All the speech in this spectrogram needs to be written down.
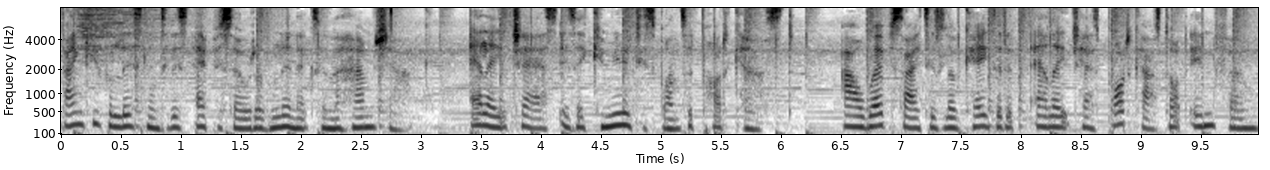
Thank you for listening to this episode of Linux in the Ham Shack. LHS is a community sponsored podcast. Our website is located at lhspodcast.info.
